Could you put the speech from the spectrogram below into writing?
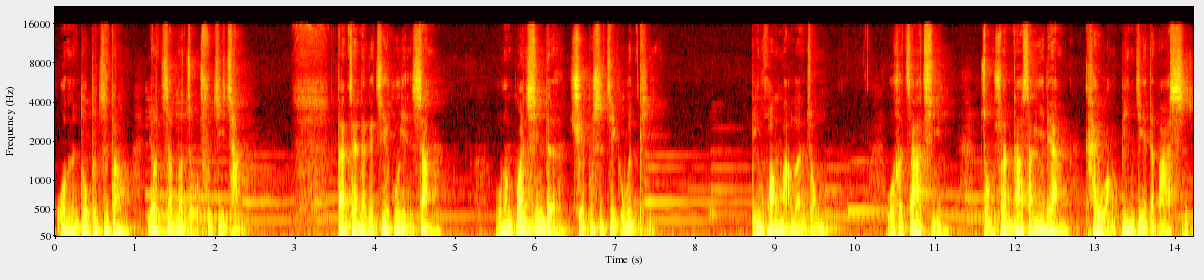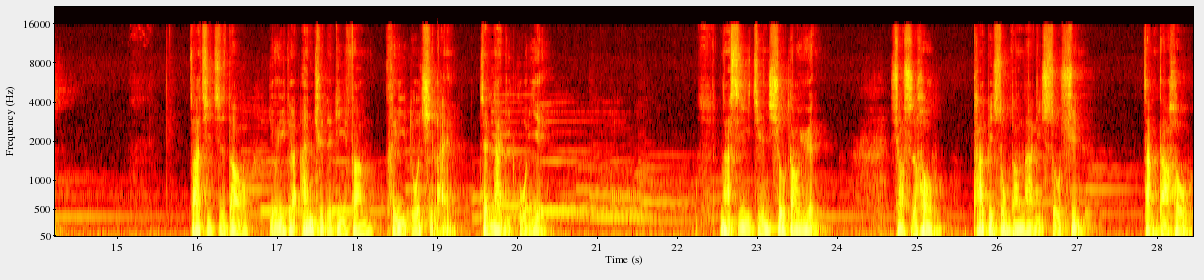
我们都不知道要怎么走出机场。但在那个节骨眼上，我们关心的却不是这个问题。兵荒马乱中，我和扎奇总算搭上一辆开往边界的巴士。扎奇知道有一个安全的地方可以躲起来，在那里过夜。那是一间修道院。小时候，他被送到那里受训，长大后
